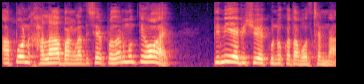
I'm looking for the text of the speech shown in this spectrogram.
আপন খালা বাংলাদেশের প্রধানমন্ত্রী হওয়ায় তিনি এ বিষয়ে কোনো কথা বলছেন না।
